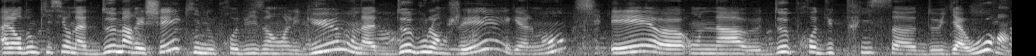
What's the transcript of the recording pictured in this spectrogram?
Alors donc ici on a deux maraîchers qui nous produisent en légumes, on a deux boulangers également et on a deux productrices de yaourts,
